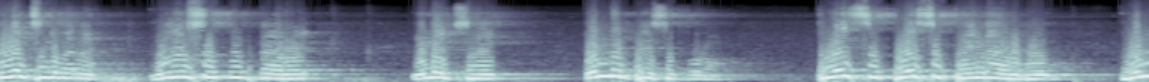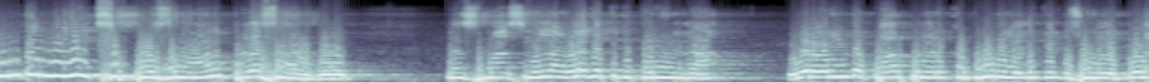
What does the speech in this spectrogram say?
நிகழ்ச்சிக்கு வரேன் மாசு கூப்பிட்டாரு. நிகழ்ச்சி என்ன பேச போறோம்? பேசி பேசி பயனா இருக்கும். எந்த நிகழ்ச்சி பேசினாலும் பழசா இருக்கும். பிளஸ் மாசு எல்லாம் உலகத்துக்கு தெரியுதுதான் ஒரு அறிந்த பார்ப்பனருக்கு பூடல் எதுக்கு என்று சொல்வதை போல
